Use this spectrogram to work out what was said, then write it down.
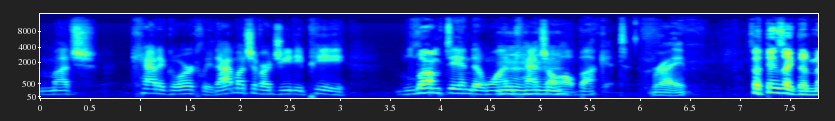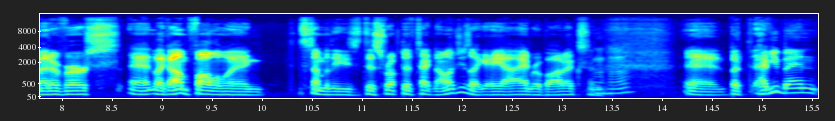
much categorically, that much of our GDP lumped into one mm-hmm. catch-all bucket. Right. So things like the metaverse and like I'm following some of these disruptive technologies like AI and robotics and mm-hmm. and but have you been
